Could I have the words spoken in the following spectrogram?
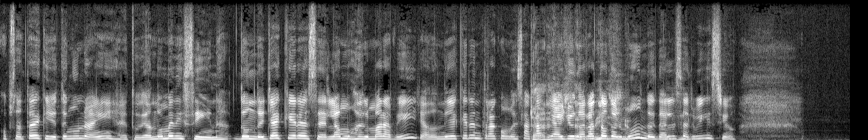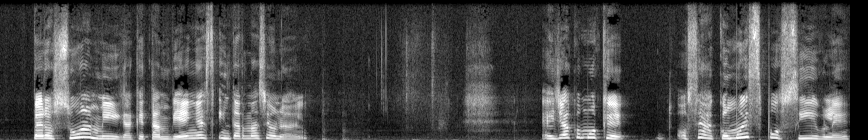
obstante de que yo tengo una hija estudiando medicina, donde ella quiere ser la mujer maravilla, donde ella quiere entrar con esa cara y ayudar a todo el mundo y darle servicio. Pero su amiga, que también es internacional, ella como que, o sea, ¿cómo es posible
